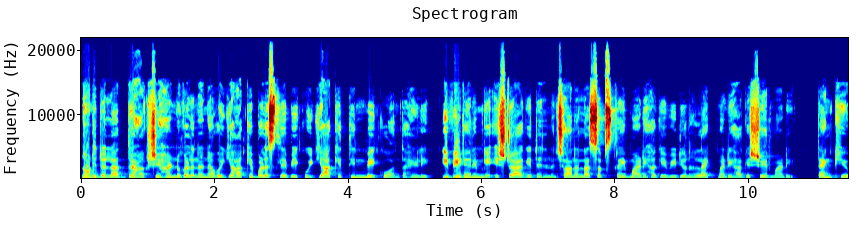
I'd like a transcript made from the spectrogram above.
ನೋಡಿದ್ರಲ್ಲ, ದ್ರಾಕ್ಷಿ ಹಣ್ಣುಗಳನ್ನ ನಾವು ಯಾಕೆ ಬಳಸಲೇಬೇಕು, ಯಾಕೆ ತಿನ್ಬೇಕು ಅಂತ ಹೇಳಿ. ಈ ವಿಡಿಯೋ ನಿಮ್ಗೆ ಇಷ್ಟ ಆಗಿದ್ರೆ ನನ್ನ ಚಾನೆಲ್ನ ಸಬ್ಸ್ಕ್ರೈಬ್ ಮಾಡಿ, ಹಾಗೆ ವಿಡಿಯೋನ ಲೈಕ್ ಮಾಡಿ, ಹಾಗೆ ಶೇರ್ ಮಾಡಿ. Thank you.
